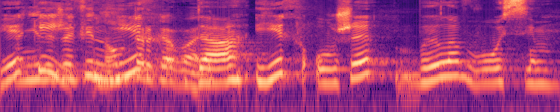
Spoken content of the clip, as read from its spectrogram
веке Они даже вином их, торговали. Да, их уже было восемь.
